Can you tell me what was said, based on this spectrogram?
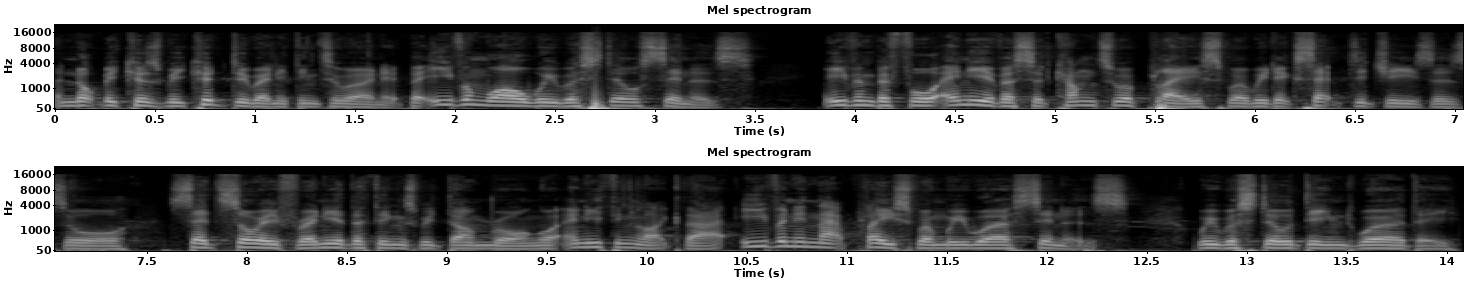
and not because we could do anything to earn it, but even while we were still sinners, even before any of us had come to a place where we'd accepted Jesus or said sorry for any of the things we'd done wrong or anything like that, even in that place when we were sinners, we were still deemed worthy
